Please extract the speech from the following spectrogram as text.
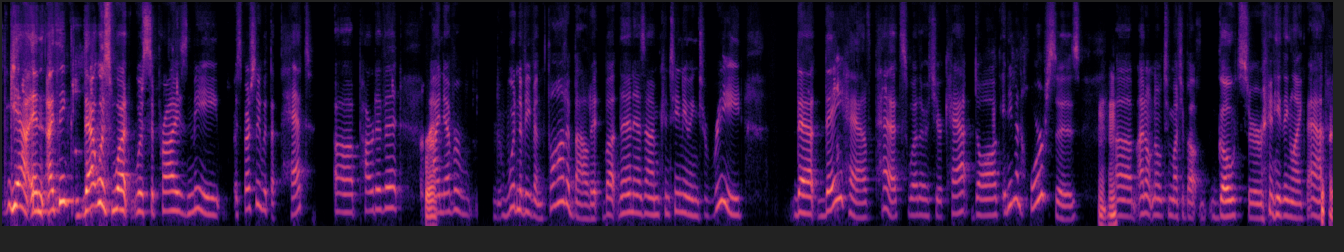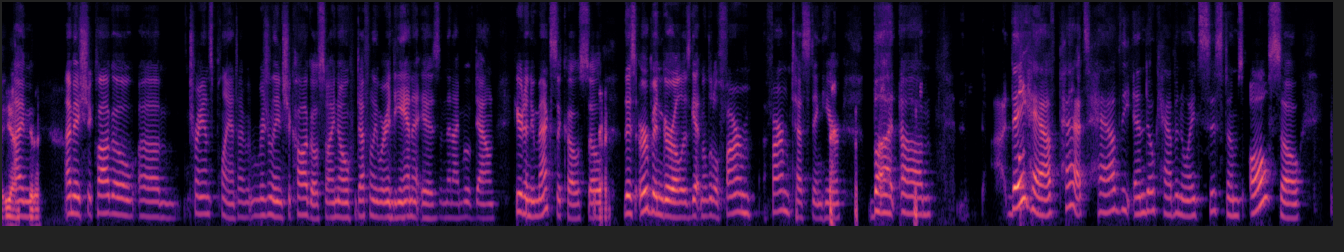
Yeah and i think that was what was surprised me especially with the pet uh, part of it. Correct. i never wouldn't have even thought about it. But then as i'm continuing to read that they have pets, whether it's your cat, dog, and even horses. Mm-hmm. Um, I don't know too much about goats or anything like that. yeah, I'm I'm a Chicago um, transplant. I'm originally in Chicago, so I know definitely where Indiana is. And then I moved down here to New Mexico. So right. this urban girl is getting a little farm farm testing here, but. Um, they have pets have the endocannabinoid systems also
